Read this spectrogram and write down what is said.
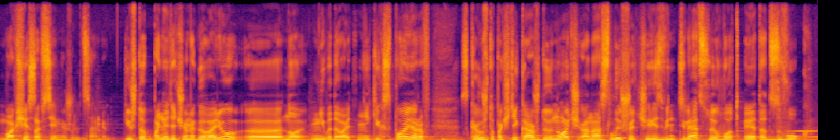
вообще со всеми жильцами. И чтобы понять, о чем я говорю, э, но не выдавать никаких спойлеров, скажу, что почти каждую ночь она слышит через вентиляцию вот этот звук.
